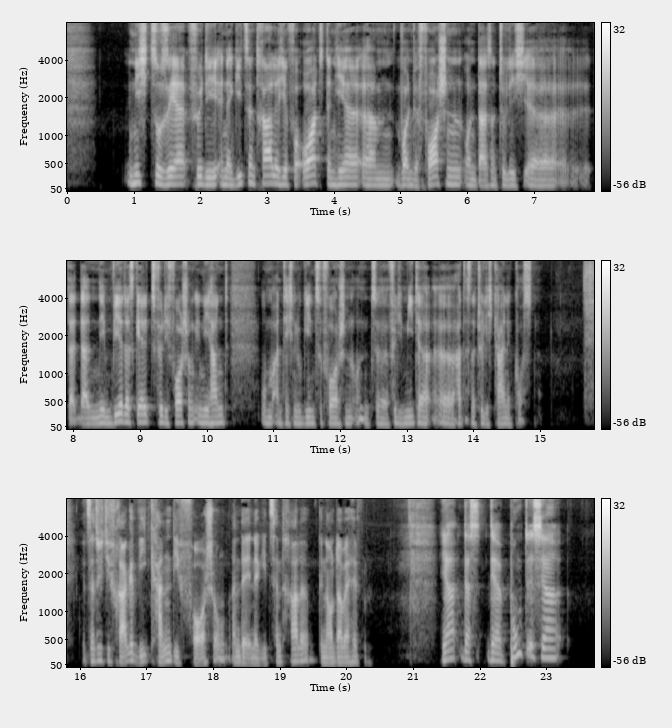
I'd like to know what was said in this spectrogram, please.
Nicht so sehr für die Energiezentrale hier vor Ort, denn hier ähm, wollen wir forschen und da ist natürlich, äh, da, da nehmen wir das Geld für die Forschung in die Hand, um an Technologien zu forschen und äh, für die Mieter äh, hat das natürlich keine Kosten. Jetzt natürlich die Frage, wie kann die Forschung an der Energiezentrale genau dabei helfen? Ja, das, der Punkt ist ja,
